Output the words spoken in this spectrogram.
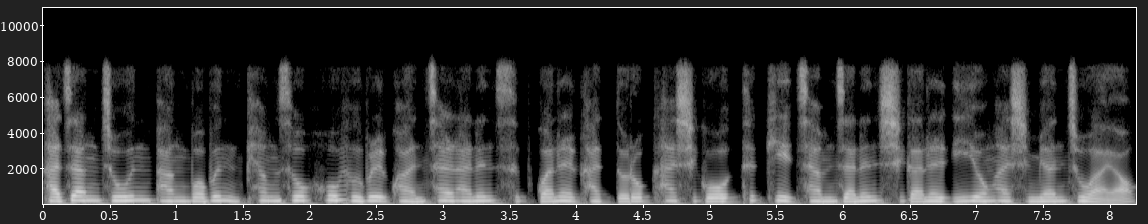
가장 좋은 방법은 평소 호흡을 관찰하는 습관을 갖도록 하시고 특히 잠자는 시간을 이용하시면 좋아요.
